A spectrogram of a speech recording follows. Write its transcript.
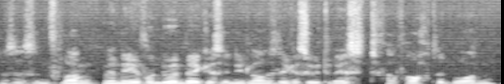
das ist in Franken, in der Nähe von Nürnberg, ist in die Landesliga Südwest verfrachtet worden.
